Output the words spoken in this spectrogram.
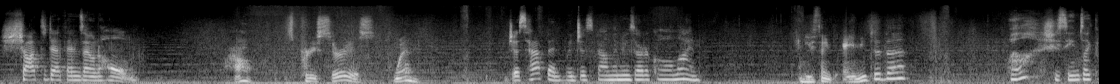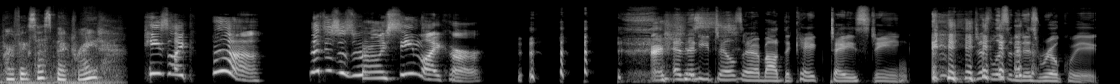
shot to death in his own home. Wow, it's pretty serious. When? Just happened. We just found the news article online. And you think Amy did that? Well, she seems like the perfect suspect, right? He's like, huh, that just doesn't really seem like her. And then he tells her about the cake tasting. Just listen to this real quick.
